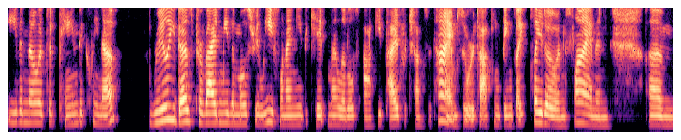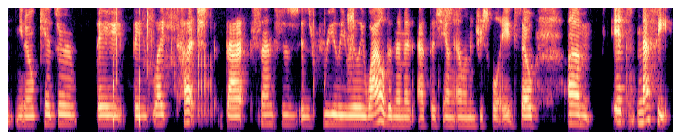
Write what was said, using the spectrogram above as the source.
even though it's a pain to clean up, really does provide me the most relief when I need to keep my littles occupied for chunks of time. So we're talking things like Play-Doh and slime, and um, you know, kids are they they like touch. That sense is is really really wild in them at, at this young elementary school age. So um, it's messy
